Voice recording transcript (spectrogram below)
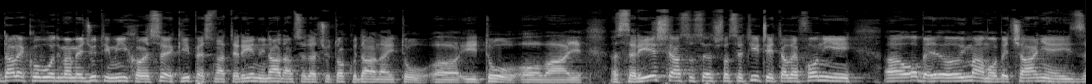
dalekovodima, međutim njihove sve ekipe su na terenu i nadam se da će u toku dana i tu, e, i tu ovaj, se riješiti. A što se tiče telefonije, e, obe, imamo obećanje iz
